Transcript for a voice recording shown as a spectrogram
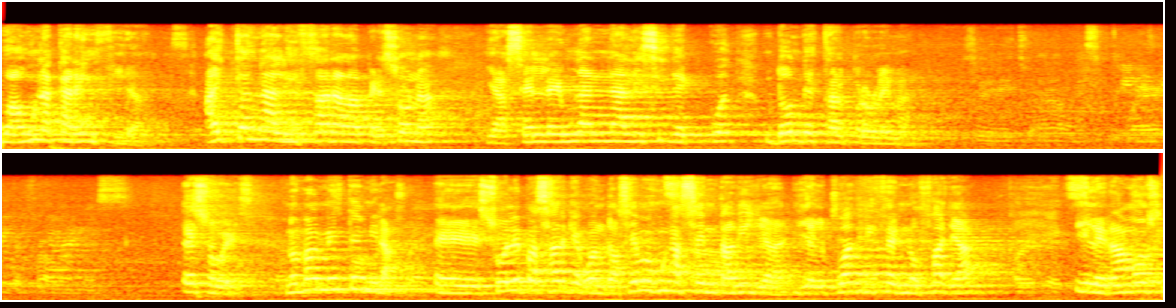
o a una carencia. Hay que analizar a la persona y hacerle un análisis de dónde está el problema. Eso es. Normalmente, mira, eh, suele pasar que cuando hacemos una sentadilla y el cuádriceps no falla, y le damos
